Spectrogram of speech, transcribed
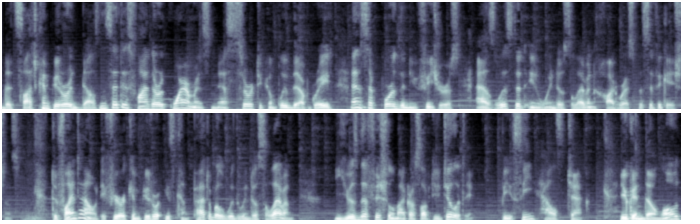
that such computer doesn't satisfy the requirements necessary to complete the upgrade and support the new features as listed in Windows 11 hardware specifications. To find out if your computer is compatible with Windows 11, use the official Microsoft utility PC Health Check. You can download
